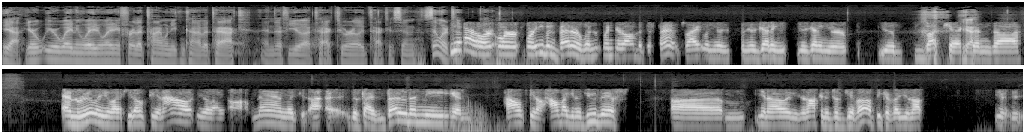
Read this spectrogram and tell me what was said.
yeah, you're you're waiting, waiting, waiting for that time when you can kind of attack, and if you attack too early, attack too soon, similar to yeah, or or or even better when when you're on the defense, right? When you're when you're getting you're getting your your butt kicked, yeah. and uh, and really like you don't see an out, and you're like, oh man, like uh, this guy is better than me, and how you know how am I going to do this? Um, you know, and you're not going to just give up because you're not you,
